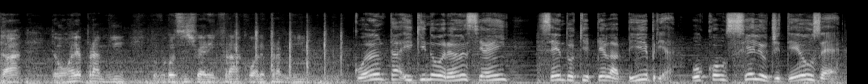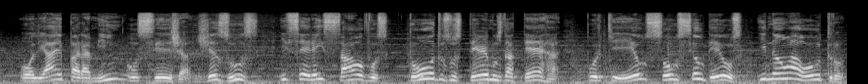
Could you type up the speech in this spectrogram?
Tá? Então olha para mim. Quando vocês estiverem fracos, olha para mim. Quanta ignorância, hein? Sendo que pela Bíblia, o conselho de Deus é: Olhai para mim, ou seja, Jesus, e sereis salvos todos os termos da terra, porque eu sou o seu Deus e não há outro.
